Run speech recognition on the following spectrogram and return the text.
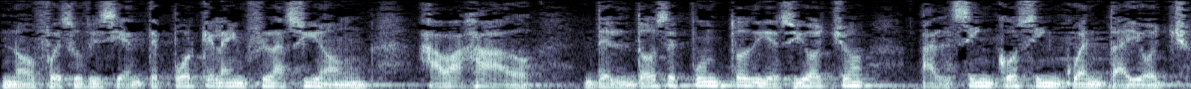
no fue suficiente, porque la inflación ha bajado del 12.18 al 5.58.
